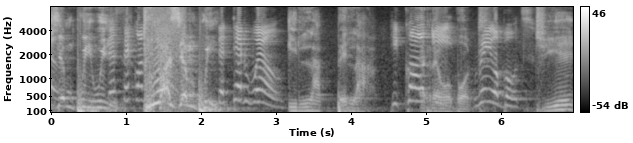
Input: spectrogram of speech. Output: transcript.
deuxième puits, oui. the second Troisième puits. the third well. Il l'appela. He called Rehoboth. Tu es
